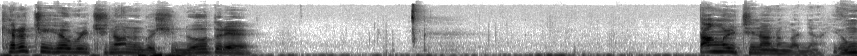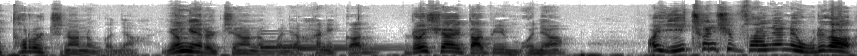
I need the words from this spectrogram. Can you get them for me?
케르치 해협을 지나는 것이 너들의 땅을 지나는 거냐 영토를 지나는 거냐 영해를 지나는 거냐 하니까 러시아의 답이 뭐냐. 아 2014년에 우리가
